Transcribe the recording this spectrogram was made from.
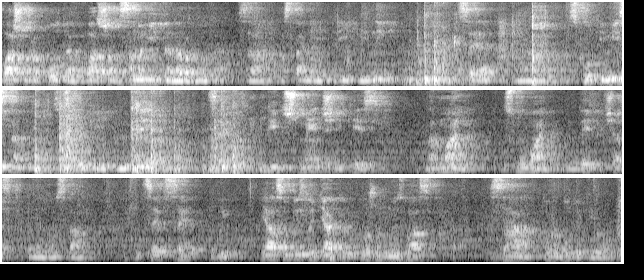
ваша робота, ваша самовіддана робота за останній рік війни. Це е, спокій міста, це спокій людей, це більш-менш якесь нормальне існування людей під час воєнного стану. І це все ви. Я особисто дякую кожному із вас за ту роботу, яку ви робите.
